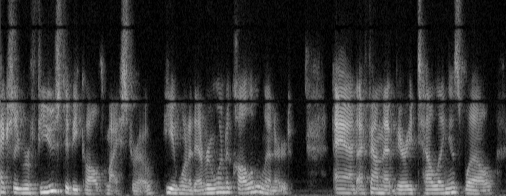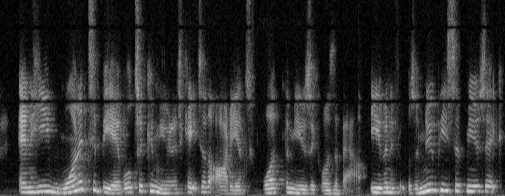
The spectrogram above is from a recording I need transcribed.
actually refused to be called Maestro. He wanted everyone to call him Leonard. And I found that very telling as well. And he wanted to be able to communicate to the audience what the music was about, even if it was a new piece of music,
